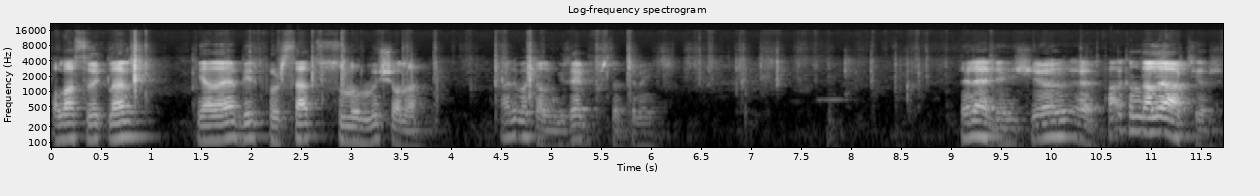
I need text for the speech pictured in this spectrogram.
olasılıklar ya da bir fırsat sunulmuş ona. Hadi bakalım güzel bir fırsat demek. Neler değişiyor? Evet, farkındalığı artıyor.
